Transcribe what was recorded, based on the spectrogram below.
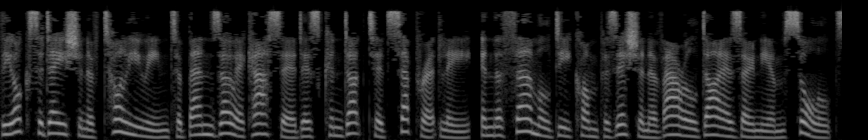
the oxidation of toluene to benzoic acid is conducted separately. In the thermal decomposition of aryl diazonium salts,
